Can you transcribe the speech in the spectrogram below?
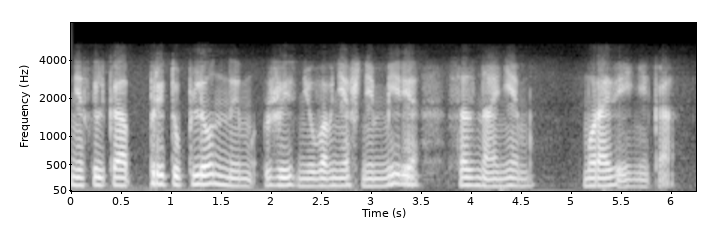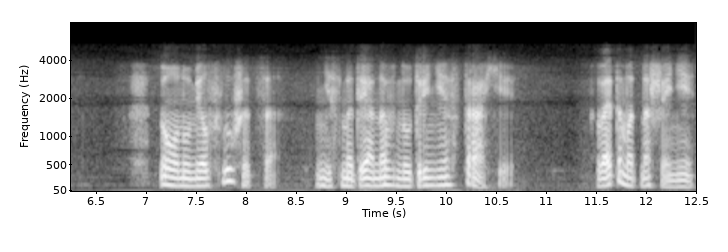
несколько притупленным жизнью во внешнем мире сознанием муравейника. Но он умел слушаться, несмотря на внутренние страхи. В этом отношении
